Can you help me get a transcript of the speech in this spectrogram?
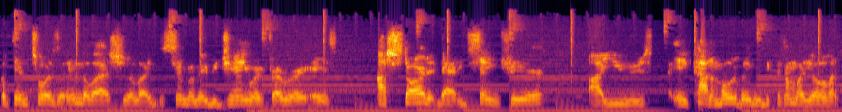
But then towards the end of last year like december maybe january february is i started that same fear i used. It kind of motivated me because i'm like yo like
